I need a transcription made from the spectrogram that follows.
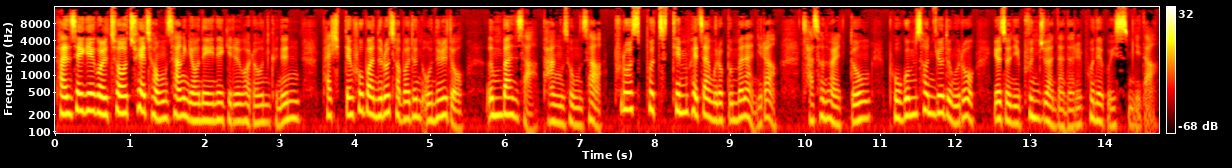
반세기에 걸쳐 최정상 연예인의 길을 걸어온 그는 80대 후반으로 접어든 오늘도 음반사, 방송사, 프로스포츠팀 회장으로뿐만 아니라 자선활동, 복음 선교 등으로 여전히 분주한 나날을 보내고 있습니다.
